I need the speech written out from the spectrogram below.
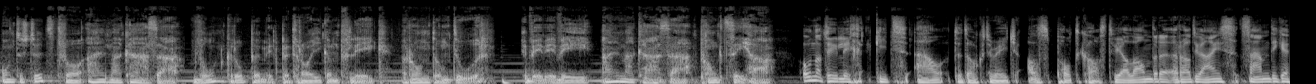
Unterstützt von Alma Casa. Wohngruppe mit Betreuung und Pflege rund um die Uhr www.almacasa.ch und natürlich gibt es auch den Dr. Age als Podcast, wie alle anderen Radio 1 Sendungen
